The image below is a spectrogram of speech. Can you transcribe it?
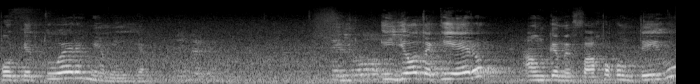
porque tú eres mi amiga. Y, y yo te quiero, aunque me fajo contigo,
